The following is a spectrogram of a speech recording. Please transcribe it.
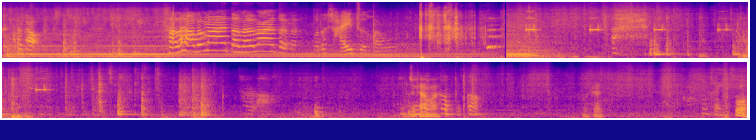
快跑！好了好了吗？等了吗？等了，我的孩子还我。好了啊，你看吗够不够？我看，不很哇，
